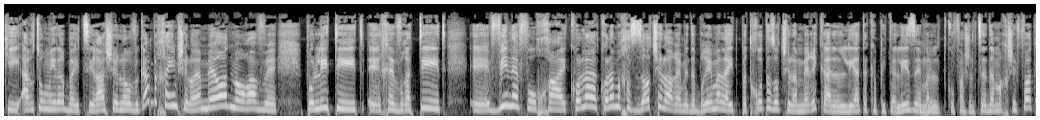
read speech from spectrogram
כי ארתור מילר ביצירה שלו, וגם בחיים שלו, היה מאוד מעורב אה, פוליטית, אה, חברתית, הבין איפה הוא חי, כל, ה, כל המחזות שלו הרי מדברים על ההתפתחות הזאת של אמריקה, על עליית הקפיטליזם, על תקופה של ציד המכשפות.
